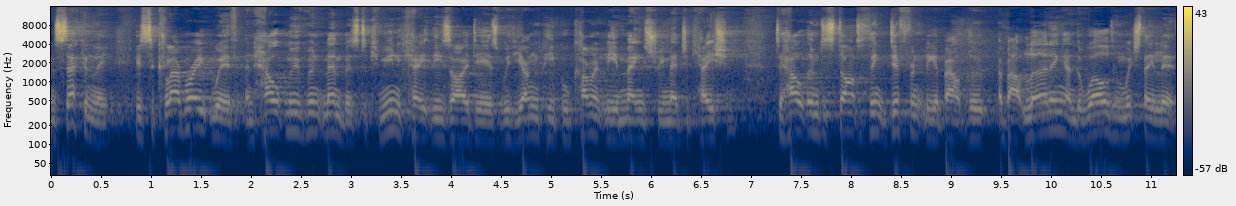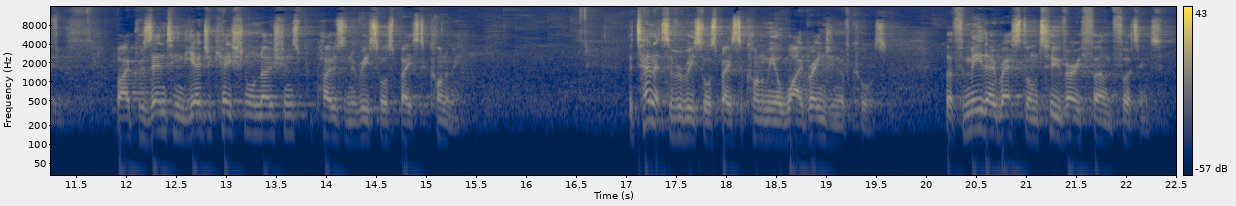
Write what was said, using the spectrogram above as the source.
And secondly, is to collaborate with and help movement members to communicate these ideas with young people currently in mainstream education, to help them to start to think differently about, the, about learning and the world in which they live by presenting the educational notions proposed in a resource-based economy. The tenets of a resource-based economy are wide-ranging, of course, but for me they rest on two very firm footings.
